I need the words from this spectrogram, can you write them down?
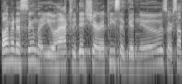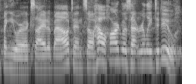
But I'm going to assume that you actually did share a piece of good news or something you were excited about. And so, how hard was that really to do?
